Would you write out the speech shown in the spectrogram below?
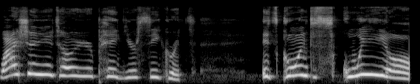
Why shouldn't you tell your pig your secrets? It's going to squeal.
